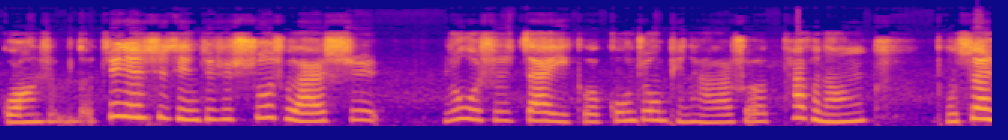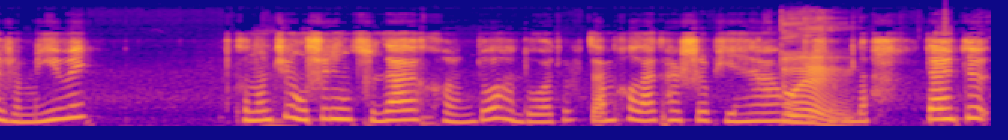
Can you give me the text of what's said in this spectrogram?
光什么的。这件事情就是说出来是，如果是在一个公众平台来说，他可能不算什么，因为。可能这种事情存在很多很多，就是咱们后来看视频啊或者什么的，但是对，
